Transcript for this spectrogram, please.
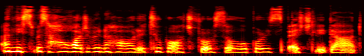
And this was harder and harder to watch for us all, but especially Dad.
